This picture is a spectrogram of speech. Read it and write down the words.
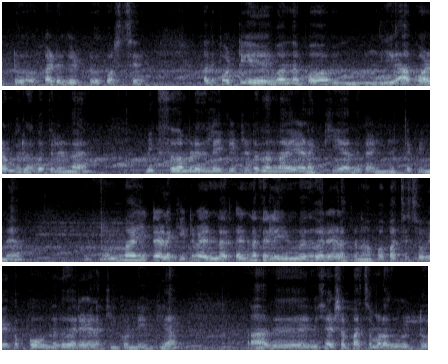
ഇട്ടു കടുക് ഇട്ടു കുറച്ച്. അത് പൊട്ടി വന്നപ്പോൾ ഈ ആ കുഴമ്പ് രൂപത്തിലുള്ള മിക്സ് നമ്മൾ ഇതിലേക്ക് ഇട്ടിട്ട് നന്നായി ഇളക്കി അത് കഴിഞ്ഞിട്ട് പിന്നെ നന്നായിട്ട് ഇളക്കിയിട്ട് എണ്ണ എണ്ണ തെളിയുന്നത് വരെ ഇളക്കണം. അപ്പോൾ പച്ചച്ചുവയൊക്കെ പോകുന്നത് വരെ ഇളക്കിക്കൊണ്ടിരിക്കുക. അതിന് ശേഷം പച്ചമുളക് വിട്ടു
